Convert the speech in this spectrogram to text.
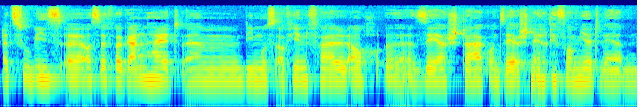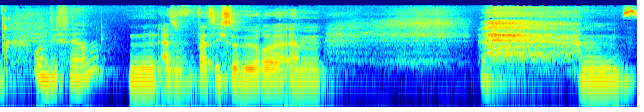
Azubis äh, aus der Vergangenheit, ähm, die muss auf jeden Fall auch äh, sehr stark und sehr schnell reformiert werden. Inwiefern? Hm, also was ich so höre, ähm, haben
